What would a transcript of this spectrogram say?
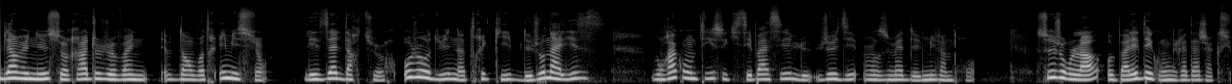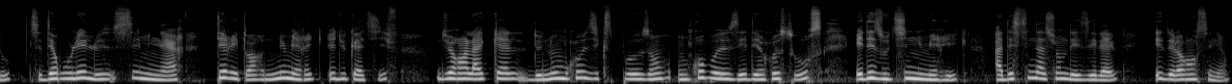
bienvenue sur Radio Jovan dans votre émission Les ailes d'Arthur. Aujourd'hui, notre équipe de journalistes vont raconter ce qui s'est passé le jeudi 11 mai 2023. Ce jour-là, au Palais des Congrès d'Ajaccio, s'est déroulé le séminaire Territoire numérique éducatif, durant lequel de nombreux exposants ont proposé des ressources et des outils numériques à destination des élèves et de leurs enseignants.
